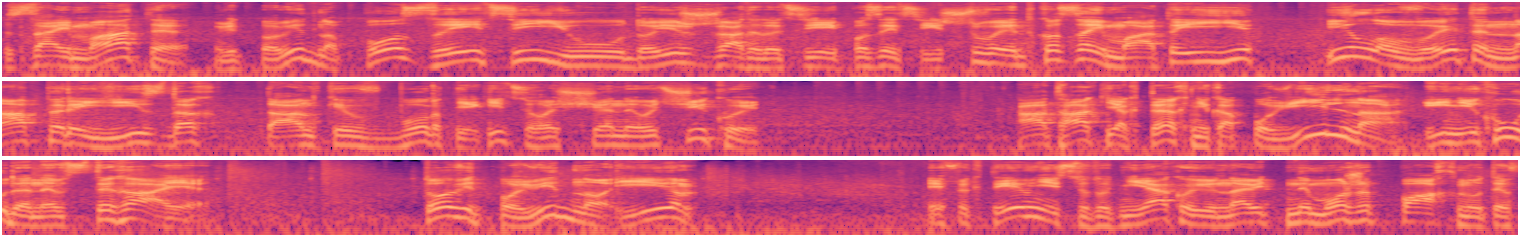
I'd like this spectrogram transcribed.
займати відповідно позицію, доїжджати до цієї позиції швидко, займати її і ловити на переїздах танки в борт, які цього ще не очікують. А так як техніка повільна і нікуди не встигає, то відповідно і ефективністю тут ніякою навіть не може пахнути. В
